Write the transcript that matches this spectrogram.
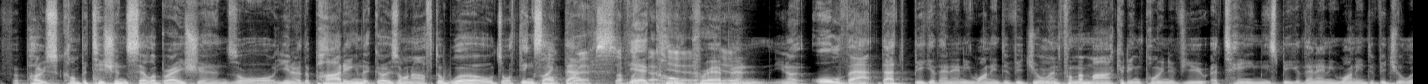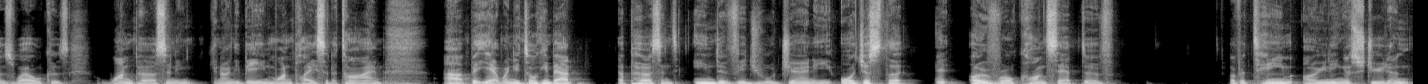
for post competition celebrations or you know the partying that goes on after worlds or things like that preps, stuff like yeah that. comp Yeah, prep yeah. and you know all that that's bigger than any one individual Mm. and from a marketing point of view a team is bigger than any one individual as well because one person can only be in one place at a time uh, but yeah when you're talking about a person's individual journey or just the uh, overall concept of of a team owning a student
